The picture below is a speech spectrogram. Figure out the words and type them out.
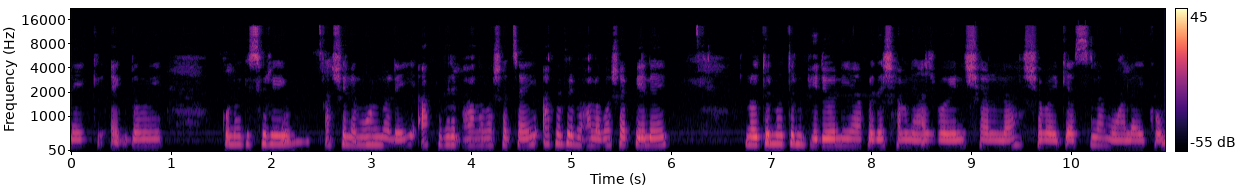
নেই, একদমই কোনো কিছুরই আসলে মূল্য নেই। আপনাদের ভালোবাসা চাই। আপনাদের ভালোবাসা পেলে নতুন নতুন ভিডিও নিয়ে আপনাদের সামনে আসব ইনশাল্লাহ সবাইকে আসসালামু আলাইকুম।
